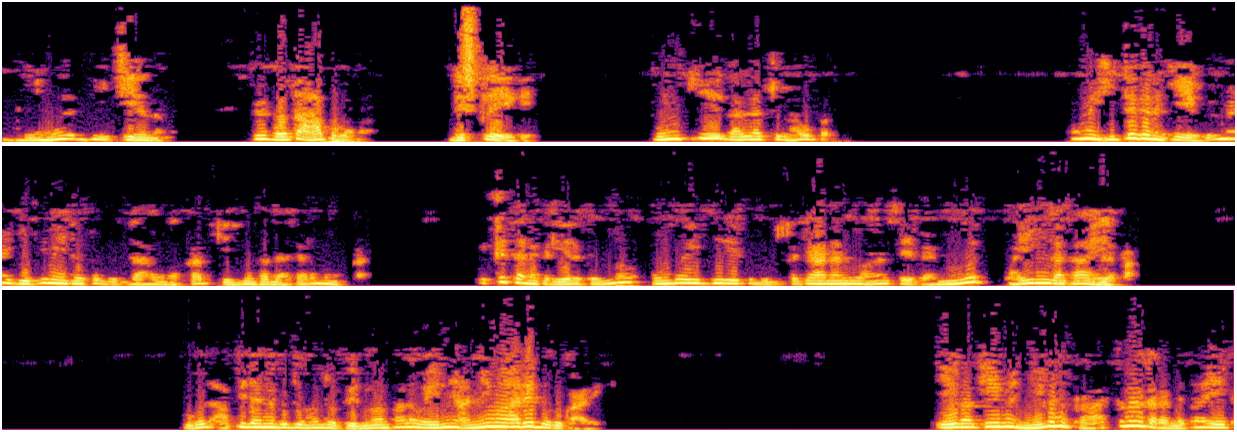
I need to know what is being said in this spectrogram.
මේකදී චීනන. මේ පොත ආපු ගම ඩිස්ප්ලේ එකේ. පුංචි ගල්ලච්චු ගහුව. මම හිතගෙන කියෙන්නේ මම කිසිම හිතක බුද්ධ ආගමක්වත් කිසිම සදාචාර මොනක්වත්. එක තැනක ලියලා තිබුණා උඹ ඉදිරියට බුදුසජාණන් වහන්සේ වැන්නුවොත් වයින් ගසා හෙලපන්. මොකද අපි දන්න බුදුහමෝ පිරුණම් පාල වෙන්නේ අනිවාර්ය බොරුකාරයෙක්. ඒ වගේම නිවන ප්‍රාර්ථනා කරන්න එපා. ඒක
